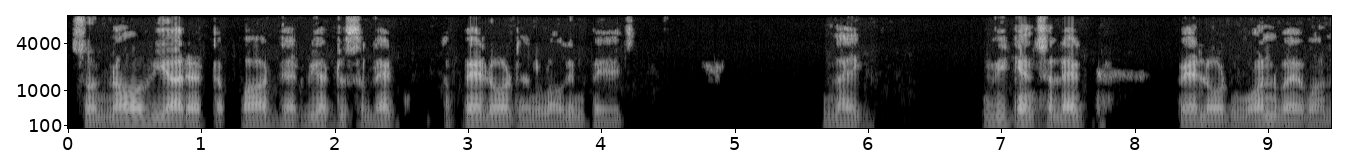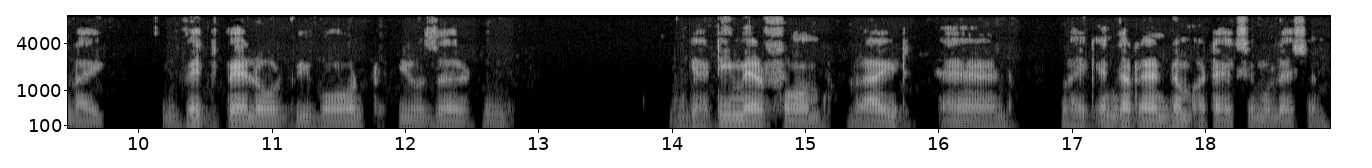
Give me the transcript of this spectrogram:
so now we are at the part that we have to select a payload and login page. Like we can select payload one by one like which payload we want user to get email from right? And like in the random attack simulation.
